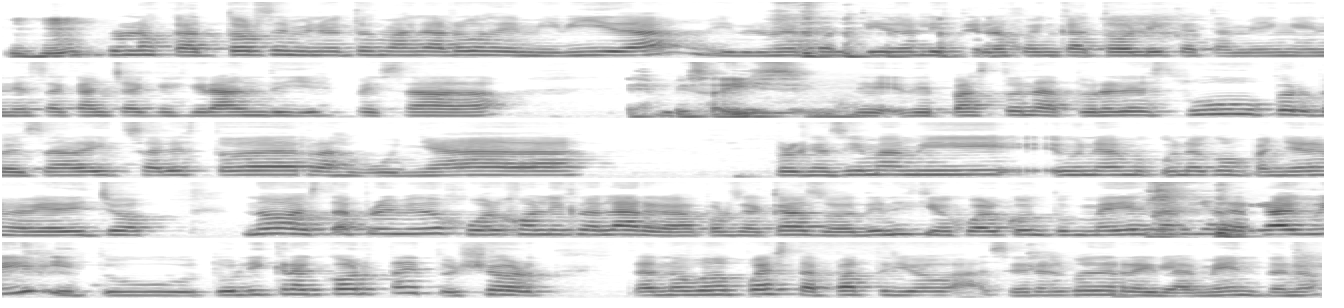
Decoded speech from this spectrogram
Fueron los 14 minutos más largos de mi vida. Mi primer partido literal fue en Católica, también en esa cancha que es grande y es pesada. Es pesadísimo. De, pasto natural es súper pesada y sales toda rasguñada. Porque encima a mí una, una compañera me había dicho, no, está prohibido jugar con licra larga, por si acaso. Tienes que jugar con tus medias largas de rugby y tu, tu licra corta y tu short. O sea, no, no puedes taparte yo a hacer algo de reglamento, ¿no?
